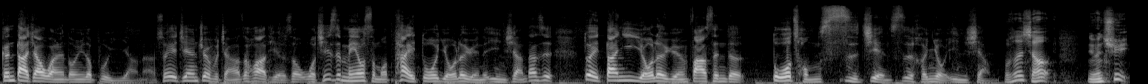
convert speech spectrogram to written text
跟大家玩的东西都不一样了，所以今天 Jeff 讲到这话题的时候，我其实没有什么太多游乐园的印象，但是对单一游乐园发生的多重事件是很有印象。我说想你们去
